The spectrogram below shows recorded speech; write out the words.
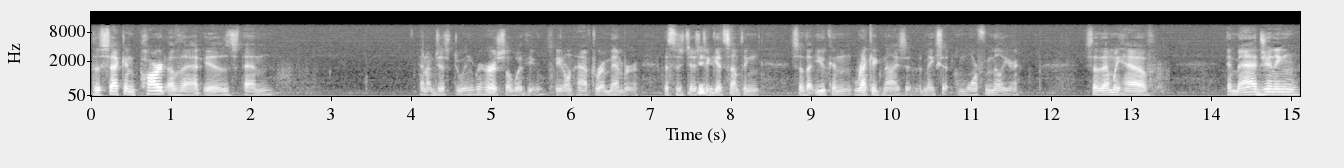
The second part of that is then, and I'm just doing rehearsal with you, so you don't have to remember. This is just to get something so that you can recognize it. It makes it more familiar. So then we have imagining,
